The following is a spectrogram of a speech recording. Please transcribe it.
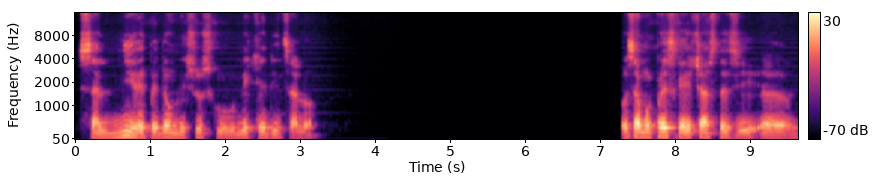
să-L mire pe Domnul Iisus cu necredința lor. O să mă opresc aici astăzi uh,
